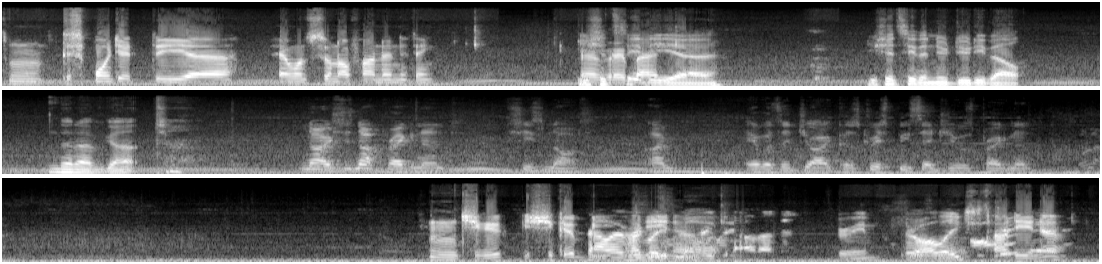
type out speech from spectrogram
Mm, disappointed the uh, everyone's still not found anything. You Uh, should see bad. the. Uh, you should see the new duty belt that I've got. No, she's not pregnant. She's not. I'm. It was a joke because Crispy said she was pregnant. Mm, she could, she could be. Now How do you know? freaking out on this stream. They're all like, How do you know?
